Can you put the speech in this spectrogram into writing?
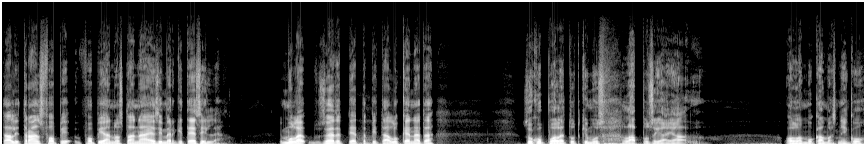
tää oli transfobia nostaa nämä esimerkit esille. Ja mulle syötettiin, että pitää lukea näitä sukupuoletutkimuslappusia ja olla mukamas niinku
